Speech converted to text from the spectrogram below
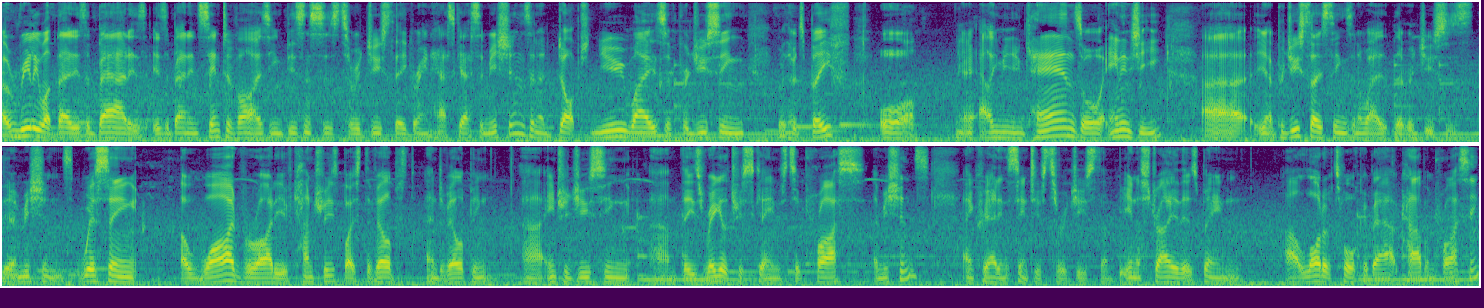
uh, really what that is about is, is about incentivising businesses to reduce their greenhouse gas emissions and adopt new ways of producing, whether it's beef or you know, aluminium cans or energy, uh, you know, produce those things in a way that reduces their emissions. We're seeing a wide variety of countries, both developed and developing, uh, introducing um, these regulatory schemes to price emissions and create incentives to reduce them. In Australia, there's been a lot of talk about carbon pricing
